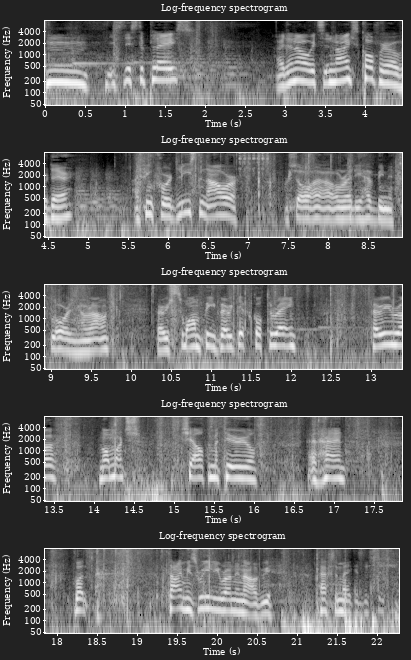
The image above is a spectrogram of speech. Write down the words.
Hmm, is this the place? I don't know, it's a nice cover over there. I think for at least an hour or so I already have been exploring around. Very swampy, very difficult terrain, very rough, not much shelter materials at hand. But time is really running out. We have to make a decision.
